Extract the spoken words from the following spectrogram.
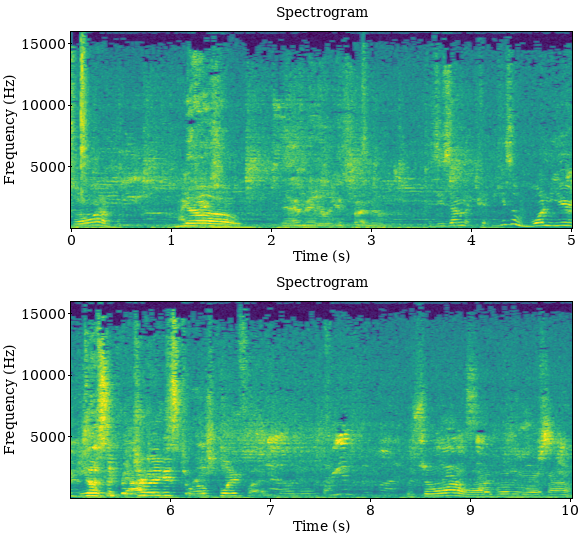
So I want to. No, Yeah, Manny only gets five million. because he's on. The, He's a one-year deal. Justin with the Pedroia Dodgers. gets twelve point five million. Does someone want to waterboard me right now?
